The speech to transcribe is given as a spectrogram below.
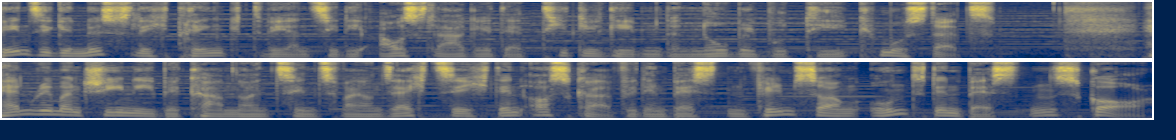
den sie genüsslich trinkt, während sie die Auslage der titelgebenden Nobelboutique mustert. Henry Mancini bekam 1962 den Oscar für den besten Filmsong und den besten Score.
